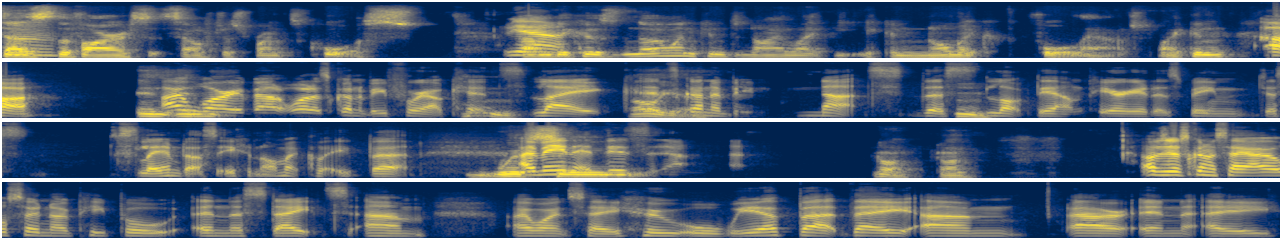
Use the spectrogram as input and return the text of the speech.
does Mm. the virus itself just run its course? yeah. Um, because no one can deny like the economic fallout. Like in, oh, in, I in- worry about what it's going to be for our kids. Like Oh, it's yeah. going to be nuts. This Mm. lockdown period has been just slammed us economically. But we've I mean, seen- there's Go on, go on. I was just going to say, I also know people in the states. Um, I won't say who or where, but they um, are in a.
